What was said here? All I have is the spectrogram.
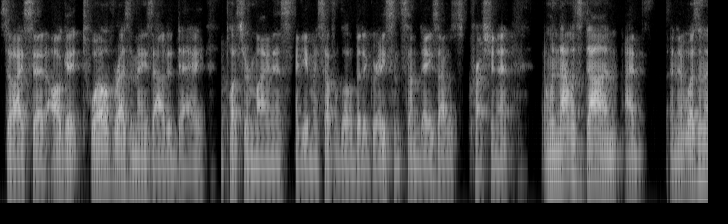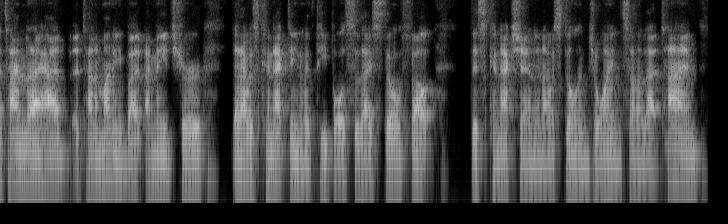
So I said, I'll get 12 resumes out a day, plus or minus. I gave myself a little bit of grace, and some days I was crushing it. And when that was done, I and it wasn't a time that I had a ton of money, but I made sure that I was connecting with people so that I still felt this connection and I was still enjoying some of that time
